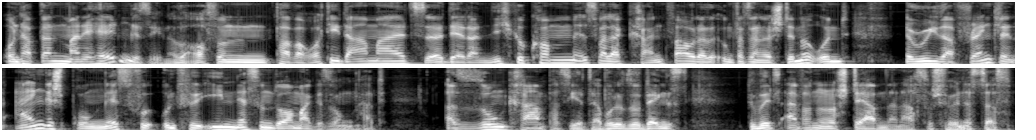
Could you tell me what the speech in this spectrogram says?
Und habe dann meine Helden gesehen. Also auch so ein Pavarotti damals, äh, der dann nicht gekommen ist, weil er krank war oder irgendwas an der Stimme. Und Aretha Franklin eingesprungen ist und für ihn Nessun Dorma gesungen hat. Also so ein Kram passiert da, wo du so denkst, du willst einfach nur noch sterben danach, so schön ist das.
